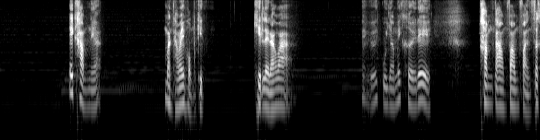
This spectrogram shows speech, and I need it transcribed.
ำไอ้คำเนี้ย มันทำให้ผมคิด คิดเลยนะว่าเอ้ยกูยังไม่เคยได้ ทำตามความฝันสัก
